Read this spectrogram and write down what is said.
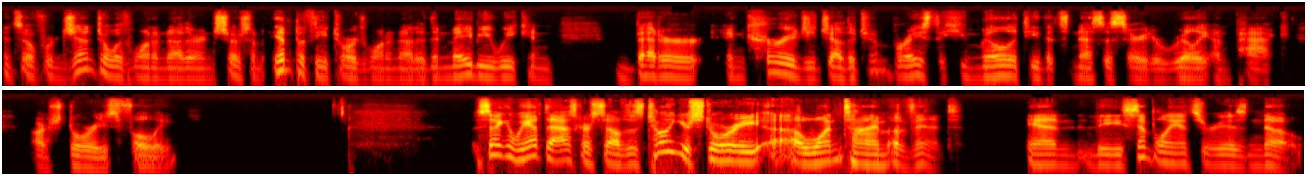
And so, if we're gentle with one another and show some empathy towards one another, then maybe we can better encourage each other to embrace the humility that's necessary to really unpack our stories fully. Second, we have to ask ourselves is telling your story a one time event? And the simple answer is no.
